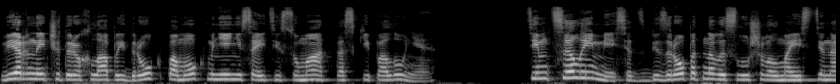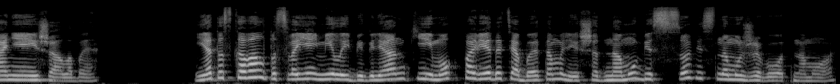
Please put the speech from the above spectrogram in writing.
Верный четырехлапый друг помог мне не сойти с ума от тоски по луне. Тим целый месяц безропотно выслушивал мои стенания и жалобы. Я тосковал по своей милой беглянке и мог поведать об этом лишь одному бессовестному животному,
